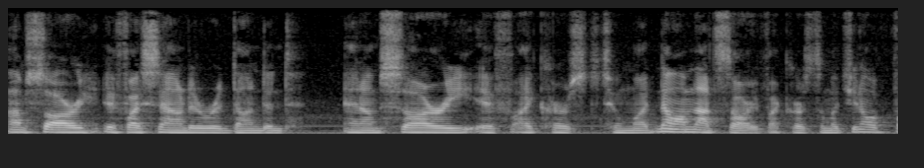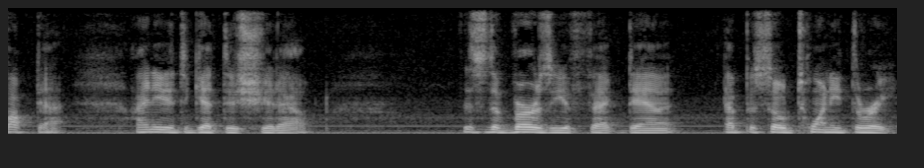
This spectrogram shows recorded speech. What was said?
I'm sorry if I sounded redundant. And I'm sorry if I cursed too much. No, I'm not sorry if I cursed too much. You know what? Fuck that. I needed to get this shit out. This is the Verzi effect, damn it. Episode 23.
